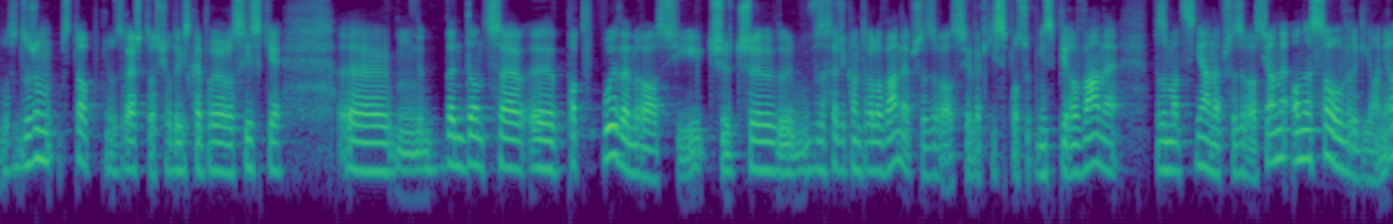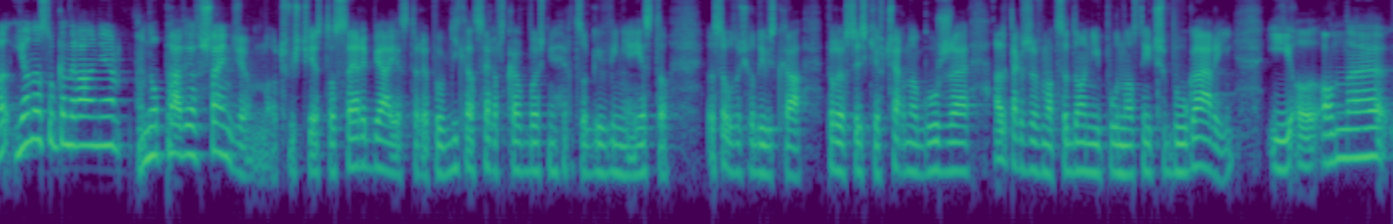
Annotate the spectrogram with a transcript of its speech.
w dużym stopniu zresztą środowiska prorosyjskie, będące pod wpływem Rosji, czy czy, czy w zasadzie kontrolowane przez Rosję, w jakiś sposób inspirowane, wzmacniane przez Rosję, one, one są w regionie i one są generalnie no, prawie wszędzie. No, oczywiście jest to Serbia, jest to Republika Serbska w Bośni i Hercegowinie, jest to, są to środowiska prorosyjskie w Czarnogórze, ale także w Macedonii Północnej czy Bułgarii i one y,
